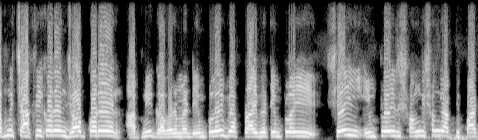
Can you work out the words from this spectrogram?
আপনি চাকরি করেন জব করেন, আপনি গভর্নমেন্ট এমপ্লয়ি বা প্রাইভেট এমপ্লয়ি সেই এমপ্লয়ির সঙ্গে সঙ্গে আপনি পার্ট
